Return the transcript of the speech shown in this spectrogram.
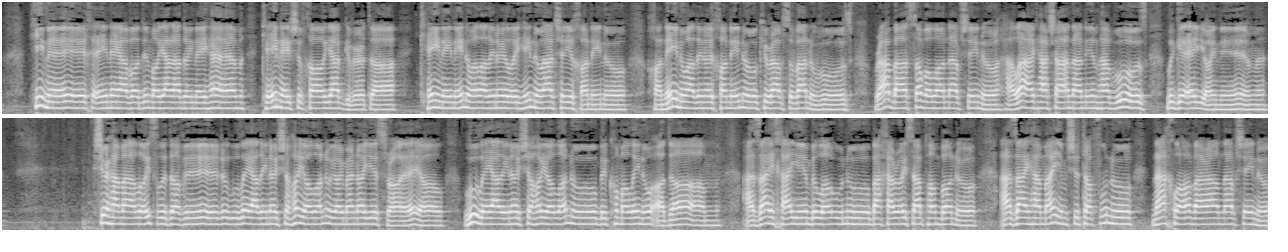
Hinech einei avodim al yad Adonaihem keinei shivcha yad gevirta. Keinei neinu al Adonai Eloheinu ad sheyichanenu. Chanenu Adonai chanenu kirab savanu vuz. Rabba savala nafshenu halak hashananim havuz lege'eyoinim. Shir hamalois leDavid lulei adinoi shahaya lanu yomerna Yisrael lulei adinoi shahaya lanu bekum alenu adam azai chayim bilaunu bacharois apam banu azai hamayim shitafunu nachla avar al nafshenu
